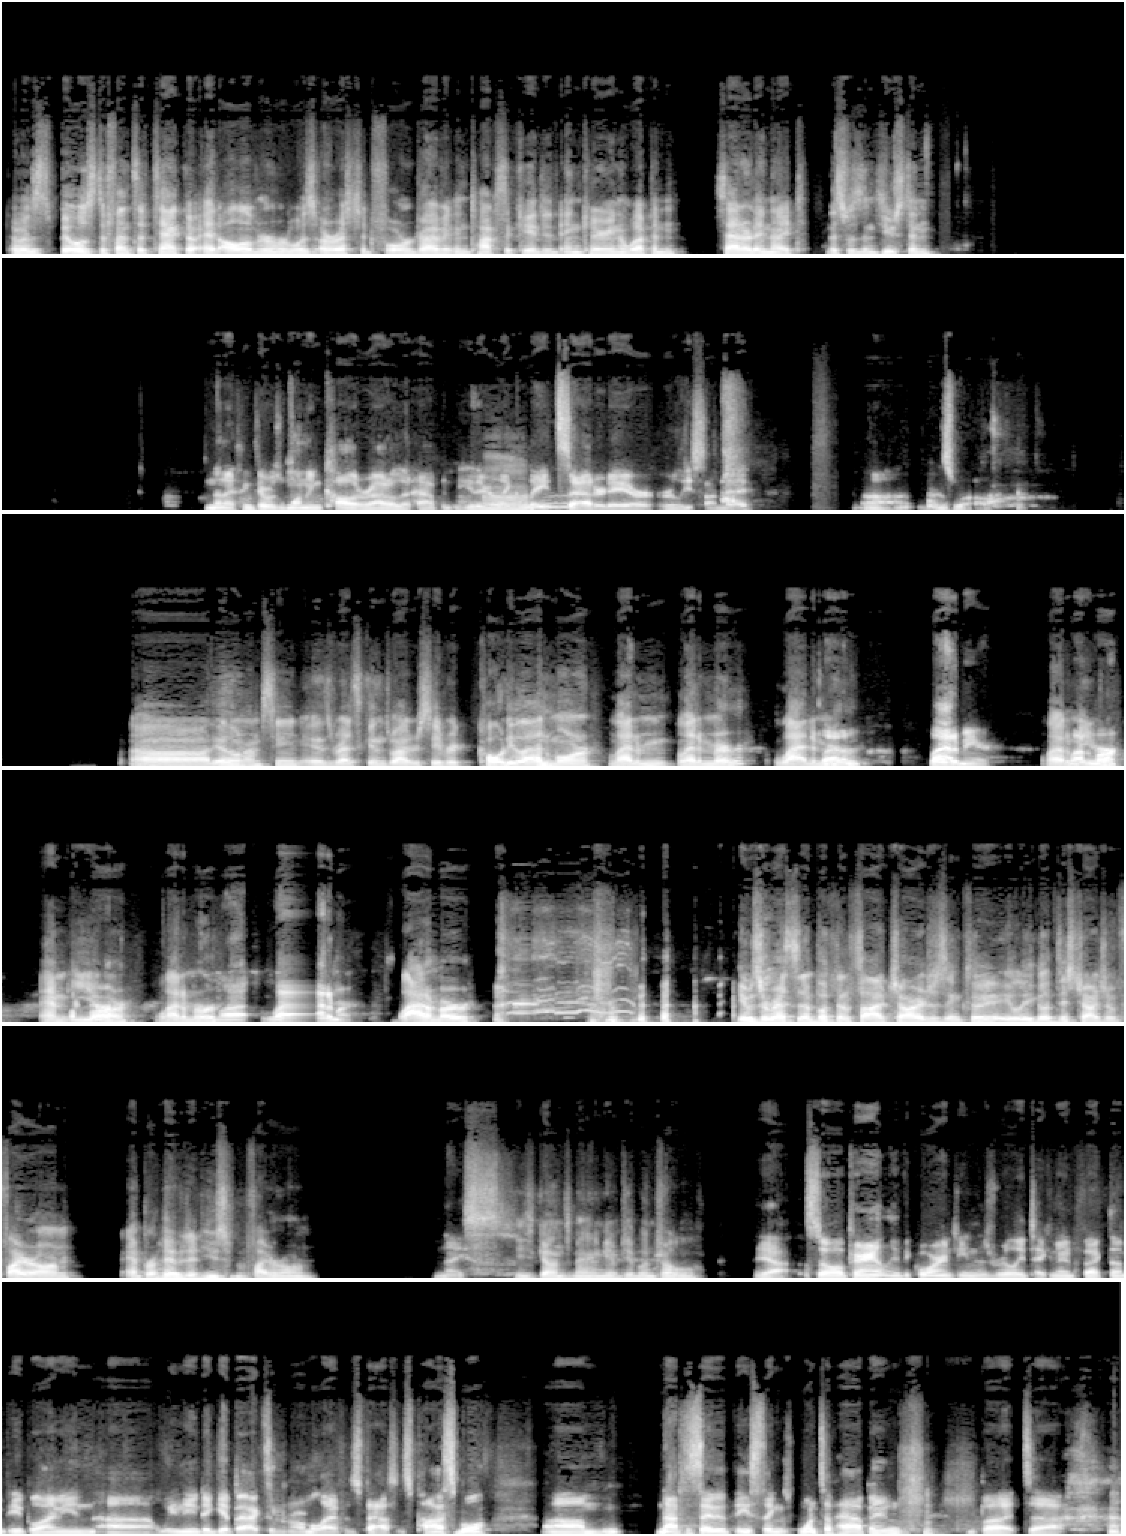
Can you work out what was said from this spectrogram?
There was Bills defensive tackle Ed Oliver was arrested for driving intoxicated and carrying a weapon Saturday night. This was in Houston. And then I think there was one in Colorado that happened either Uh. like late Saturday or early Sunday uh, as well. Uh, the other one I'm seeing is Redskins wide receiver Cody Lattimore. Latim- Latimer? Latimer. Latim- Latimer. Latimer. Latimer. M E R. Latimer. La- Latimer. Latimer. he was arrested and booked on five charges, including illegal discharge of a firearm and prohibited use of a firearm. Nice. These guns, man, getting people in trouble. Yeah. So apparently the quarantine is really taking an effect on people. I mean, uh, we need to get back to normal life as fast as possible. Um, not to say that these things wouldn't have happened, but uh,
